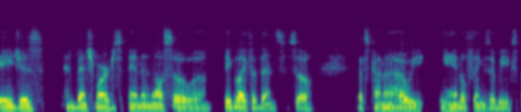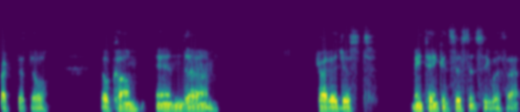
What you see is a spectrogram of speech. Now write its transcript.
ages and benchmarks, and then also uh, big life events. So that's kind of Mm, how we we handle things that we expect that they'll they'll come and um, try to just maintain consistency with that.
